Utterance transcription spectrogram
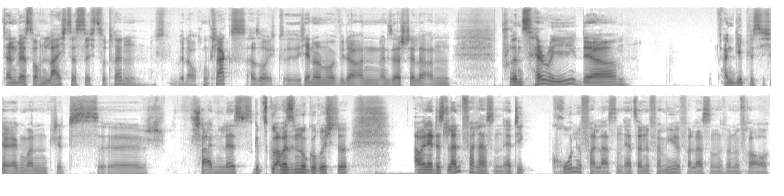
dann wäre es doch ein leichtes, sich zu trennen. Das wäre auch ein Klacks. Also ich, ich erinnere nur wieder an, an dieser Stelle an Prinz Harry, der angeblich sich ja irgendwann jetzt äh, scheiden lässt. Gibt's, aber es sind nur Gerüchte. Aber der hat das Land verlassen. Er hat die Krone verlassen, er hat seine Familie verlassen für eine Frau.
